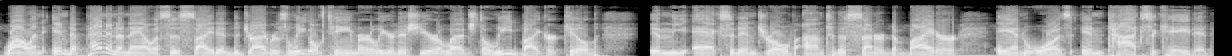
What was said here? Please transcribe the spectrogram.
while an independent analysis cited the driver's legal team earlier this year alleged the lead biker killed in the accident drove onto the center divider and was intoxicated.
